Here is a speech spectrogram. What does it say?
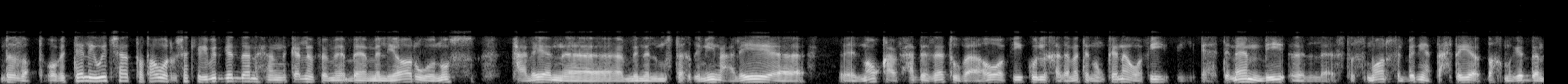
بالظبط وبالتالي ويتشات تطور بشكل كبير جدا. إحنا بنتكلم في م- بمليار ونص حاليا آه، من المستخدمين عليه آه، الموقع في حد ذاته بقى هو فيه كل الخدمات الممكنة وفي اهتمام بالاستثمار في البنية التحتية ضخم جدا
